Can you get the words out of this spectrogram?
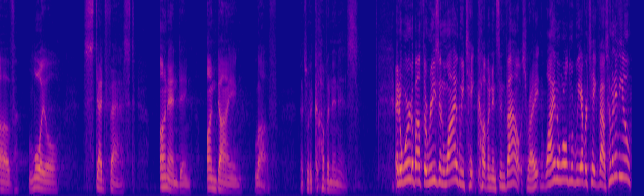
of loyal, steadfast, unending, undying love. That's what a covenant is. And a word about the reason why we take covenants and vows, right? Why in the world would we ever take vows? How many of you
